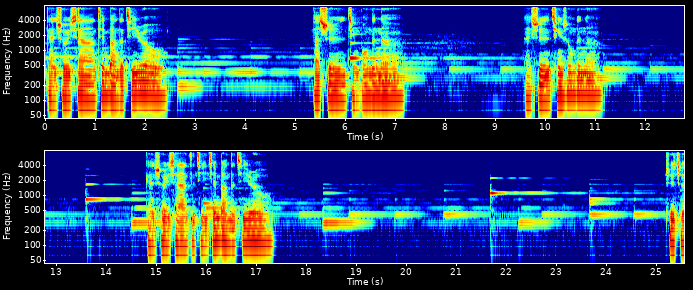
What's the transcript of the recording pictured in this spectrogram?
感受一下肩膀的肌肉。它是紧绷的呢，还是轻松的呢？感受一下自己肩膀的肌肉，试着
